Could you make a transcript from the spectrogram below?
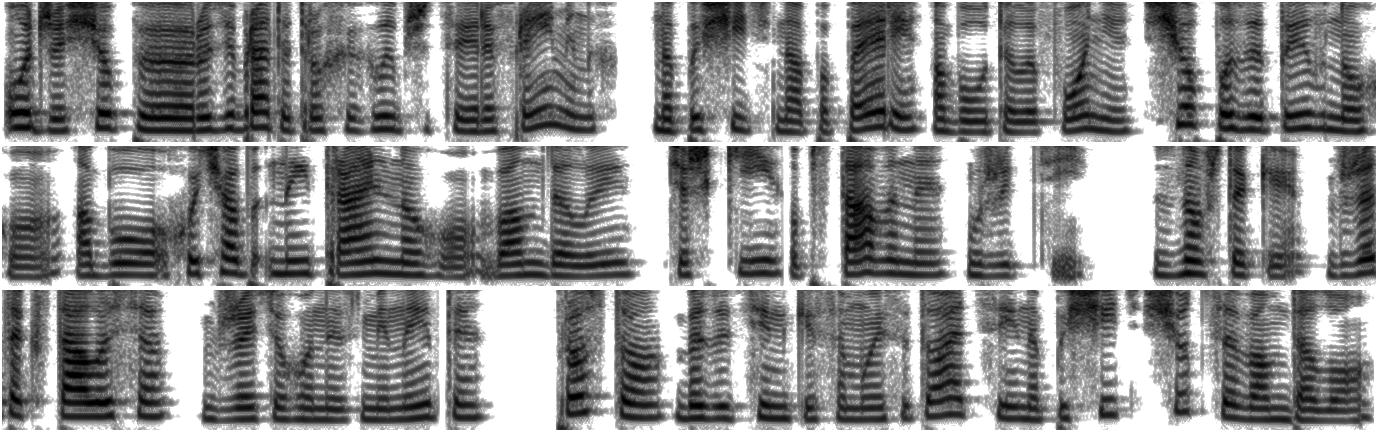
Отже, щоб е, розібрати трохи глибше цей рефреймінг, Напишіть на папері або у телефоні, що позитивного або хоча б нейтрального вам дали тяжкі обставини у житті. Знов ж таки, вже так сталося, вже цього не змінити. Просто без оцінки самої ситуації напишіть, що це вам дало.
